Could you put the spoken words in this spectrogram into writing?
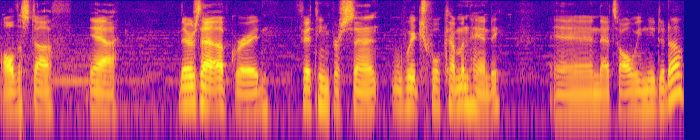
All the stuff. Yeah. There's that upgrade. 15%, which will come in handy. And that's all we need to know.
